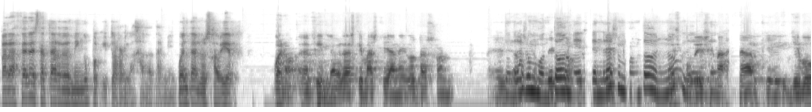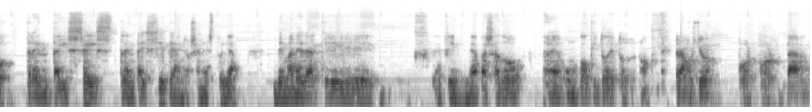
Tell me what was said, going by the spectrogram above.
Para hacer esta tarde de domingo un poquito relajada también. Cuéntanos, Javier. Bueno, en fin, la verdad es que más que anécdotas son Tendrás un montón, eh, tendrás un montón, ¿no? Os podéis imaginar que llevo 36, 37 años en esto ya, de manera que, en fin, me ha pasado eh, un poquito de todo, ¿no? Pero vamos, yo, por, por dar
